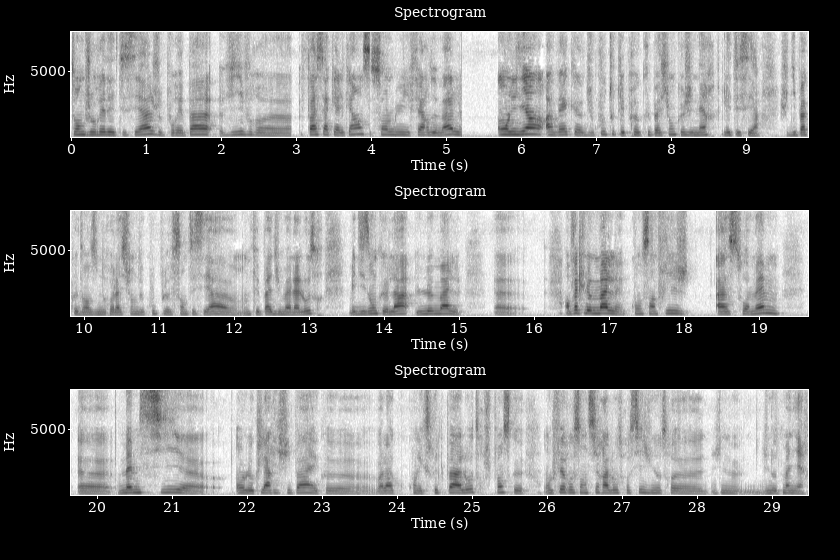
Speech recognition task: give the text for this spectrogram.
tant que j'aurai des TCA, je pourrai pas vivre euh, face à quelqu'un sans lui faire de mal en lien avec euh, du coup toutes les préoccupations que génèrent les TCA. Je dis pas que dans une relation de couple sans TCA, euh, on ne fait pas du mal à l'autre, mais disons que là, le mal, en fait, le mal qu'on s'inflige à soi-même, même si on le clarifie pas et que voilà qu'on l'explique pas à l'autre, je pense que on le fait ressentir à l'autre aussi d'une autre d'une autre manière.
